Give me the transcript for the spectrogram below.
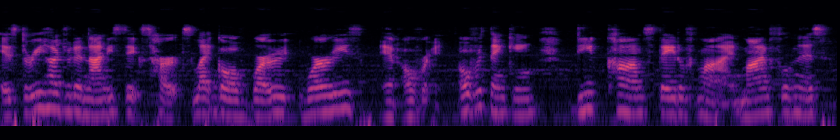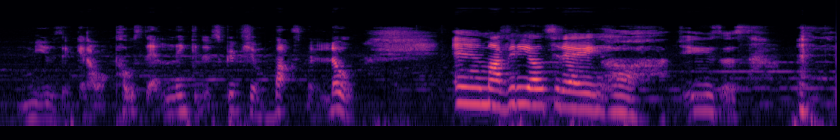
is 396 hertz. Let go of wor worries and over overthinking. Deep, calm state of mind. Mindfulness music. And I will post that link in the description box below. And my video today, oh, Jesus.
